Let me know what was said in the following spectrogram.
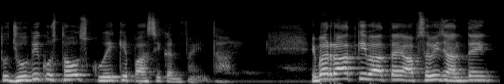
तो जो भी कुछ था, उस कुएँ के पास ही कन्फाइंड था। एक बार रात की बात है, आप सभी जानते हैं,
